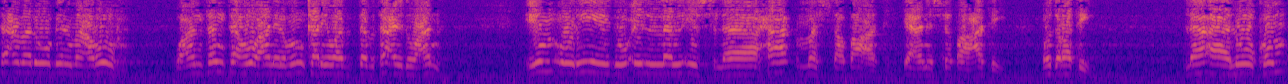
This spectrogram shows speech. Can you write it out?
تعملوا بالمعروف. وأن تنتهوا عن المنكر وتبتعدوا عنه. إن أريد إلا الإصلاح ما استطعت يعني استطاعتي قدرتي. لا آلوكم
